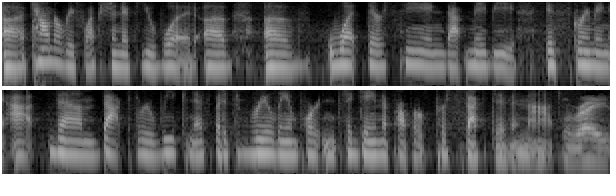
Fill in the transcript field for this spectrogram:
uh, counter reflection if you would of of what they're seeing that maybe is screaming at them back through weakness, but it's really important to gain the proper perspective in that. Right.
